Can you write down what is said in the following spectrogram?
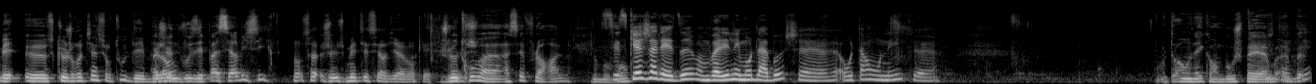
Mais euh, ce que je retiens surtout des Ah, blancs. je ne vous ai pas servi ici. Non, ça, je, je m'étais servi avant. Je le trouve assez floral, C'est ce que j'allais dire. Vous me volez les mots de la bouche. euh, autant on est que. Autant au nez qu'en bouche. euh, fait.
